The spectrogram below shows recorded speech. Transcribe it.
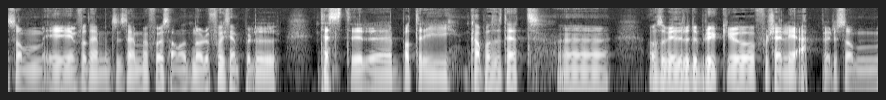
som i infotainmentsystemet for sannhet, når du f.eks. tester uh, batterikapasitet uh, osv. Du bruker jo forskjellige apper som,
